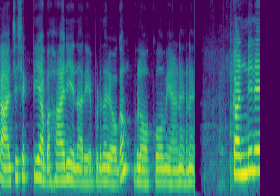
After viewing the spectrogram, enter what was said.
കാഴ്ചശക്തി അപഹാരി എന്നറിയപ്പെടുന്ന രോഗം ഗ്ലോക്കോമയാണ്. കണ്ണിലെ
